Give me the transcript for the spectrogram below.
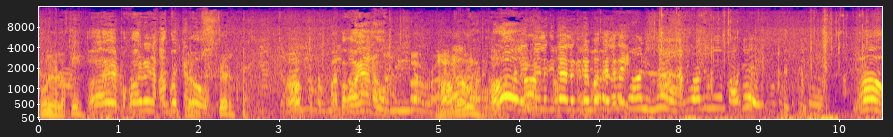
Oh, lalaki. Oy, pakuha na nakagop ko. Lobster. Papakuha yan oh. Galing. Oh, lagi lagi dyan, lagi dyan, bagay lagi. Iwanin niyo, iwanin niyo yung bagay. Oh.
